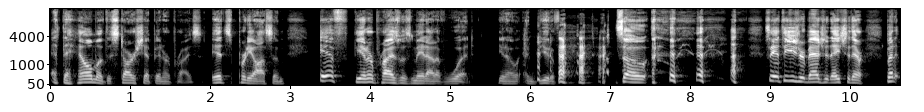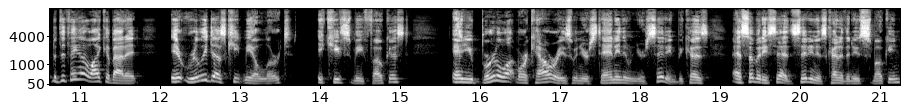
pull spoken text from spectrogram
at the helm of the Starship Enterprise. It's pretty awesome. If the Enterprise was made out of wood, you know, and beautiful. so, so you have to use your imagination there. But but the thing I like about it, it really does keep me alert. It keeps me focused. And you burn a lot more calories when you're standing than when you're sitting because, as somebody said, sitting is kind of the new smoking.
